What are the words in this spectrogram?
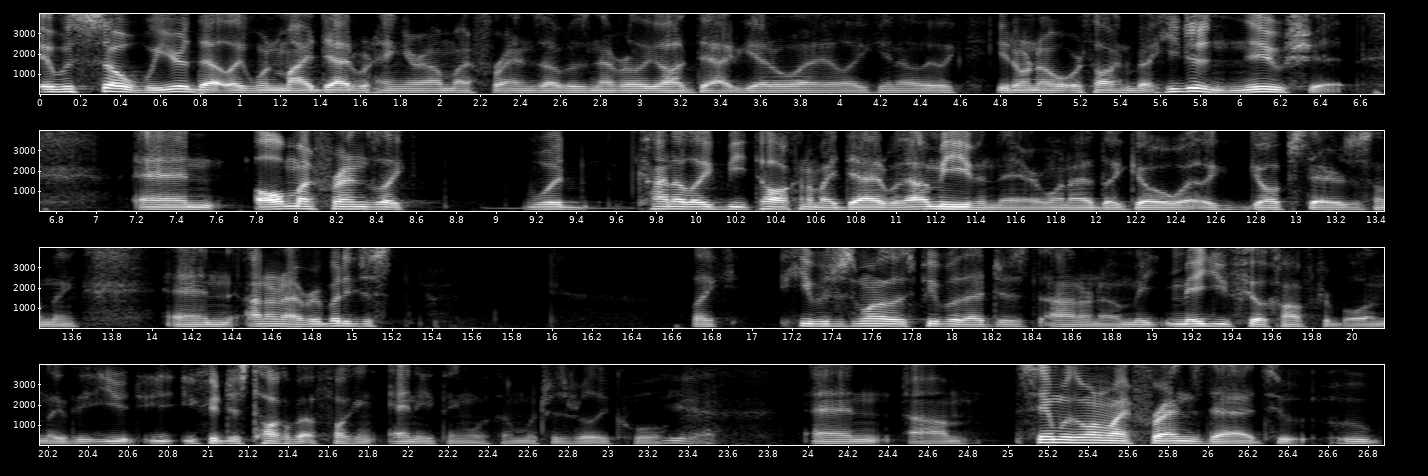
it was so weird that like when my dad would hang around my friends, I was never like, "Oh, dad, get away!" Like you know, like you don't know what we're talking about. He just knew shit, and all my friends like would kind of like be talking to my dad without me even there when I'd like go like go upstairs or something, and I don't know, everybody just like he was just one of those people that just I don't know made, made you feel comfortable and like you you could just talk about fucking anything with him, which was really cool. yeah. And um, same with one of my friends' dads, who who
